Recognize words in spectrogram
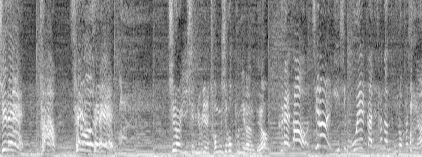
신의 탑 새로운 세계. 7월 26일 정식 오픈이라는데요? 그래서 7월 25일까지 사전 등록하시면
